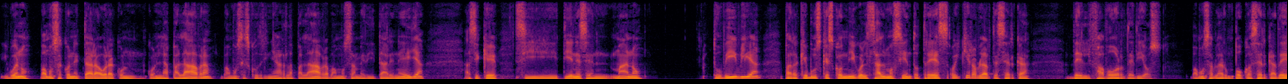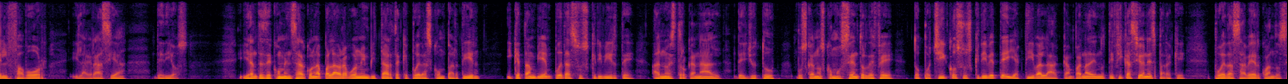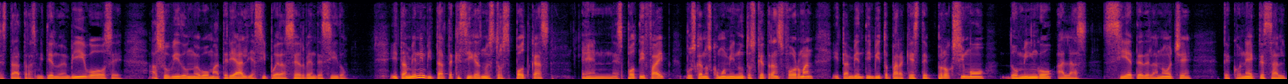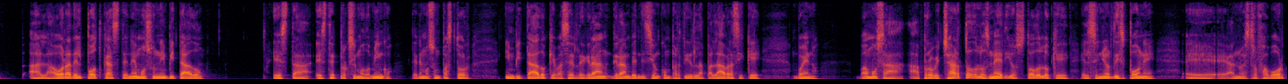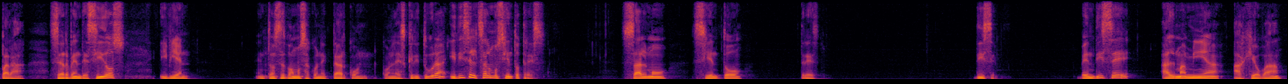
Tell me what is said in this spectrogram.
Y bueno, vamos a conectar ahora con, con, la palabra, vamos a escudriñar la palabra, vamos a meditar en ella. Así que si tienes en mano tu Biblia para que busques conmigo el Salmo 103, hoy quiero hablarte acerca del favor de Dios. Vamos a hablar un poco acerca del favor y la gracia de Dios. Y antes de comenzar con la palabra, bueno, invitarte a que puedas compartir y que también puedas suscribirte a nuestro canal de YouTube. Búscanos como Centro de Fe Topo Chico, suscríbete y activa la campana de notificaciones para que puedas saber cuando se está transmitiendo en vivo o se ha subido un nuevo material y así puedas ser bendecido. Y también invitarte a que sigas nuestros podcasts en Spotify, búscanos como Minutos que Transforman y también te invito para que este próximo domingo a las 7 de la noche te conectes al, a la hora del podcast. Tenemos un invitado esta, este próximo domingo. Tenemos un pastor invitado que va a ser de gran, gran bendición compartir la palabra. Así que, bueno, vamos a, aprovechar todos los medios, todo lo que el Señor dispone eh, a nuestro favor para ser bendecidos. Y bien, entonces vamos a conectar con, con la escritura. Y dice el Salmo 103. Salmo 103. Dice, bendice alma mía a Jehová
